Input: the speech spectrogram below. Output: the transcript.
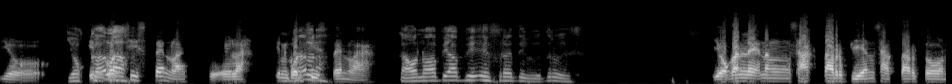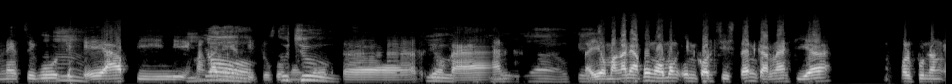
yo yo gak lah, inkonsisten lah eh lah inkonsisten lah kau no api-api Fred itu terus. Yo kan lek nang Saktar biyen Saktar Donetsk iku Mm-mm. DE api, makanya kan Iya, didukung setuju. Yo kan. Ya, oke. Nah, yo makanya aku ngomong inkonsisten karena dia mlebu nang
